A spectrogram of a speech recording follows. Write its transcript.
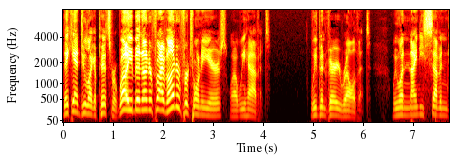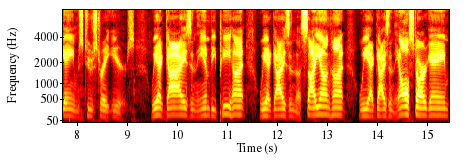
they can't do like a Pittsburgh. Well, you've been under 500 for 20 years. Well, we haven't. We've been very relevant. We won 97 games two straight years. We had guys in the MVP hunt. We had guys in the Cy Young hunt. We had guys in the All Star game.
